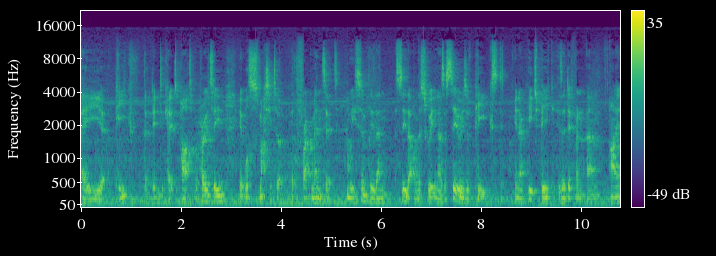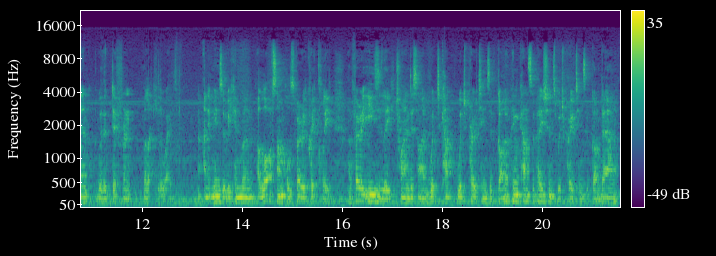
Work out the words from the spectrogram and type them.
a peak that indicates part of a protein, it will smash it up, it'll fragment it. We simply then see that on the screen as a series of peaks. You know, each peak is a different um, ion with a different molecular weight. And it means that we can run a lot of samples very quickly and very easily try and decide which, which proteins have gone up in cancer patients, which proteins have gone down.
